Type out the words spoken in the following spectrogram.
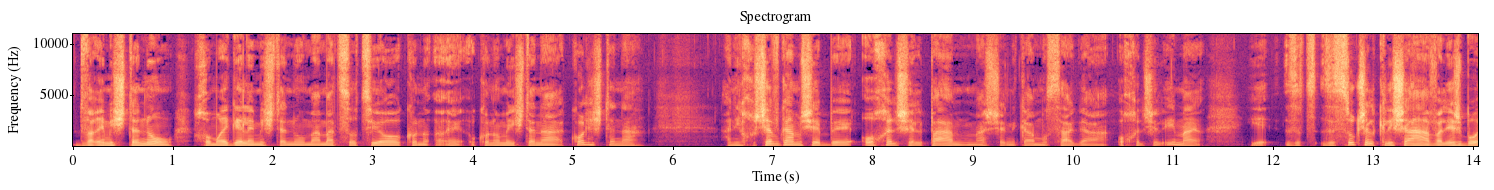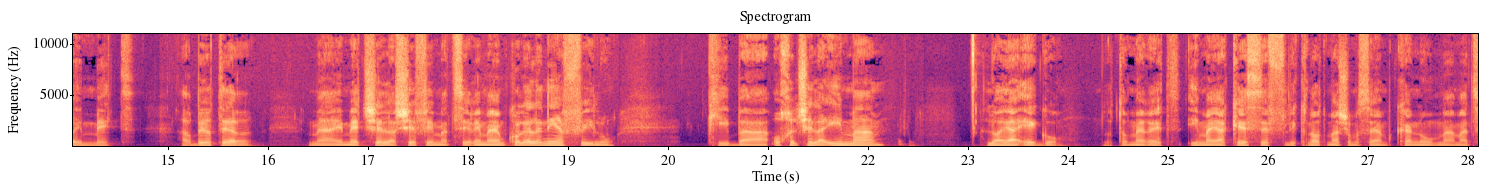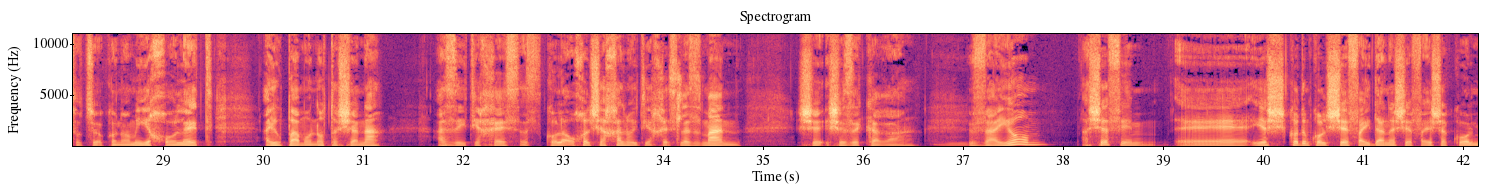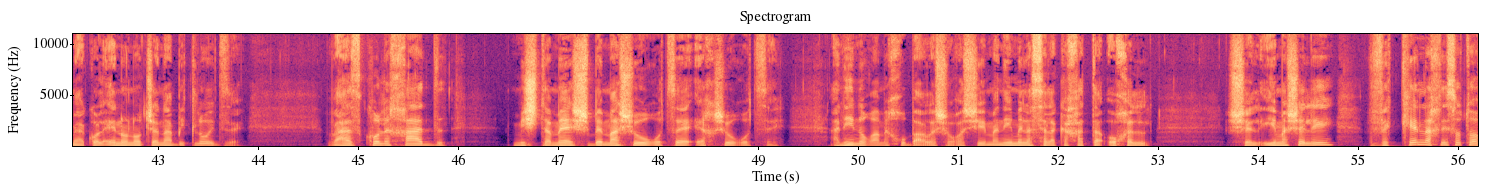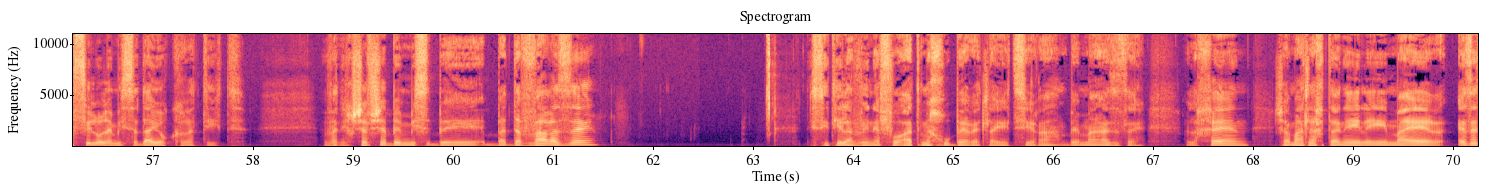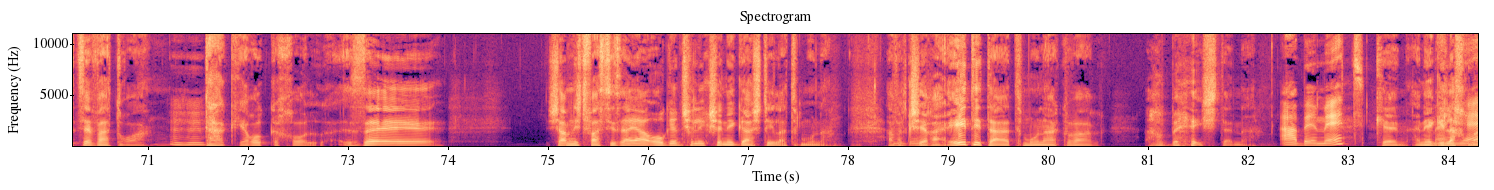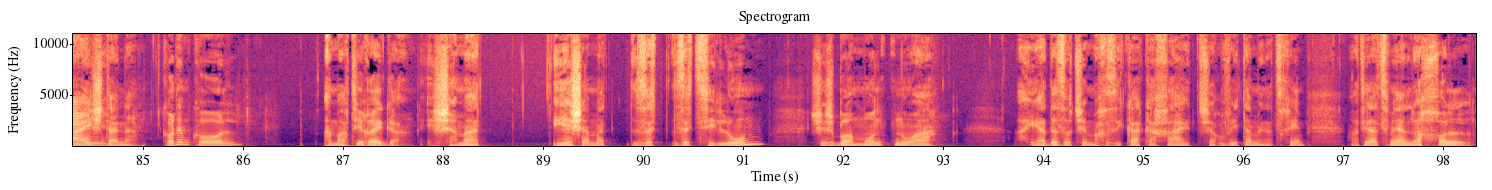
דברים השתנו, חומרי גלם השתנו, מעמד סוציו-אקונומי השתנה, הכל השתנה. אני חושב גם שבאוכל של פעם, מה שנקרא מושג האוכל של אימא, זה, זה סוג של קלישאה, אבל יש בו אמת הרבה יותר מהאמת של השפים הצעירים היום, כולל אני אפילו. כי באוכל של האימא לא היה אגו. זאת אומרת, אם היה כסף לקנות משהו מסוים, קנו, מעמד סוציו-אקונומי, יכולת. היו פעם עונות השנה, אז זה התייחס, אז כל האוכל שאכלנו התייחס לזמן ש, שזה קרה. והיום, השפים, אה, יש קודם כל שפע, עידן השפע, יש הכל, מהכל, אין עונות שנה, ביטלו את זה. ואז כל אחד משתמש במה שהוא רוצה, איך שהוא רוצה. אני נורא מחובר לשורשים, אני מנסה לקחת את האוכל של אימא שלי, וכן להכניס אותו אפילו למסעדה יוקרתית. ואני חושב שבדבר הזה, ניסיתי להבין איפה את מחוברת ליצירה, במה זה. ולכן, כשאמרת לך, תעני לי מהר, איזה צבע את רואה? טאק, ירוק כחול. זה... שם נתפסתי, זה היה העוגן שלי כשניגשתי לתמונה. אבל כשראיתי את התמונה כבר, הרבה השתנה. אה, באמת? כן, אני אגיד לך מה השתנה. קודם כל, אמרתי, רגע, יש שם, יש שם, זה, זה צילום שיש בו המון תנועה. היד הזאת שמחזיקה ככה את שרביט המנצחים, אמרתי לעצמי, אני לא יכול,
